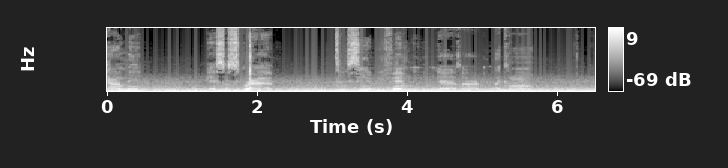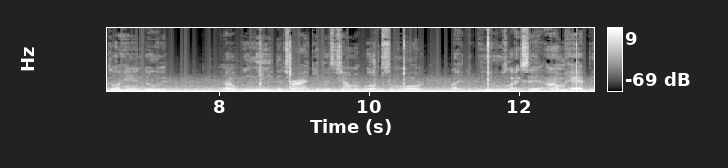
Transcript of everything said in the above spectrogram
comment, and subscribe to the CNB family. You guys are like, come on. Go ahead and do it. Y'all, we need to try and get this channel up some more. Like the views, like I said, I'm happy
